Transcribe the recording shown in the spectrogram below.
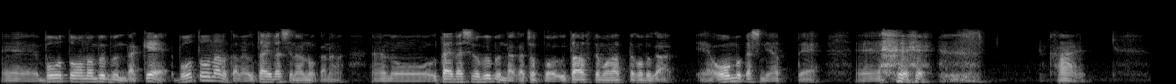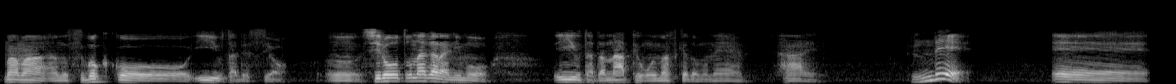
えー冒頭の部分だけ、冒頭なのかな？歌い出しなのかな？あの、歌い出しの部分だかちょっと歌わせてもらったことが、えー大昔にあって、えー はい。まあまあ、あの、すごくこう、いい歌ですよ。うん。素人ながらにも、いい歌だなって思いますけどもね。はい。んで、え、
